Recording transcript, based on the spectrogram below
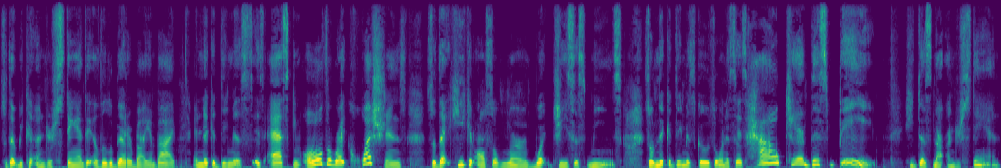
so that we can understand it a little better by and by. And Nicodemus is asking all the right questions so that he can also learn what Jesus means. So Nicodemus goes on and says, how can this be? He does not understand.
